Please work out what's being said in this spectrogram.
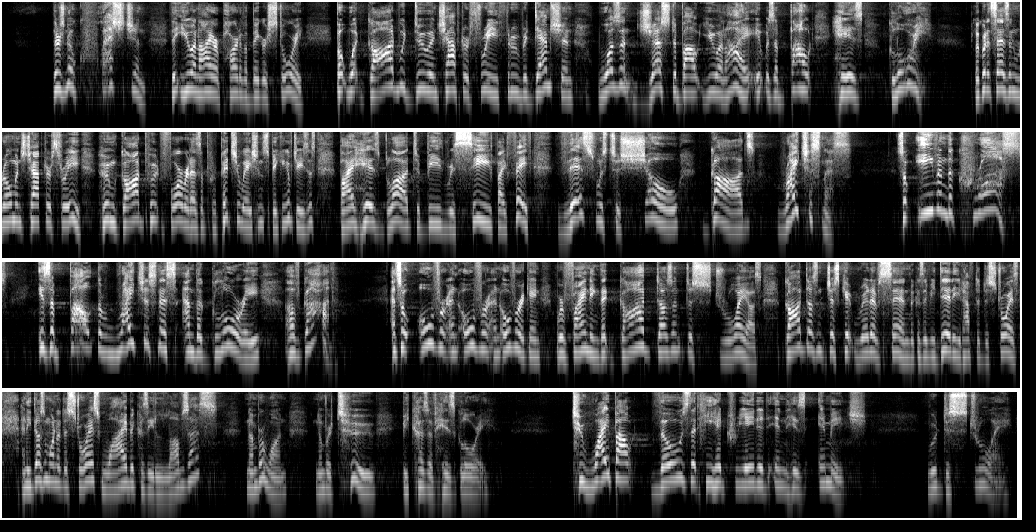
There's no question that you and I are part of a bigger story. But what God would do in chapter three through redemption wasn't just about you and I, it was about his glory. Look what it says in Romans chapter 3 whom God put forward as a propitiation, speaking of Jesus, by his blood to be received by faith. This was to show God's righteousness. So even the cross is about the righteousness and the glory of God. And so, over and over and over again, we're finding that God doesn't destroy us. God doesn't just get rid of sin, because if He did, He'd have to destroy us. And He doesn't want to destroy us. Why? Because He loves us, number one. Number two, because of His glory. To wipe out those that He had created in His image would destroy,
